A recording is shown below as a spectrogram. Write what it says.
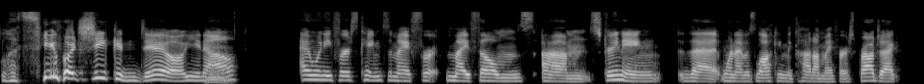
let's see what she can do, you know? Mm. And when he first came to my fir- my film's um, screening, that when I was locking the cut on my first project,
